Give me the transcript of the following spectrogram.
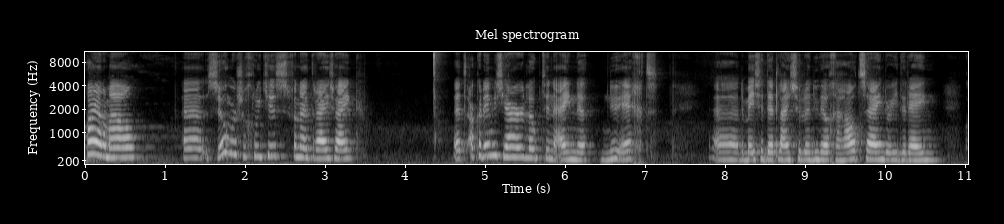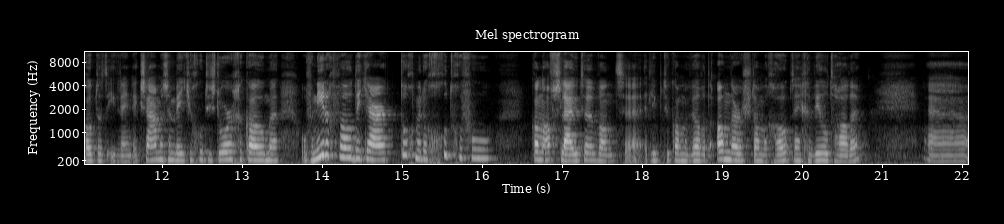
Hoi allemaal, uh, zomerse groetjes vanuit Rijswijk. Het academisch jaar loopt ten einde, nu echt. Uh, de meeste deadlines zullen nu wel gehaald zijn door iedereen. Ik hoop dat iedereen de examens een beetje goed is doorgekomen. Of in ieder geval dit jaar toch met een goed gevoel kan afsluiten. Want uh, het liep natuurlijk allemaal wel wat anders dan we gehoopt en gewild hadden. Uh,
